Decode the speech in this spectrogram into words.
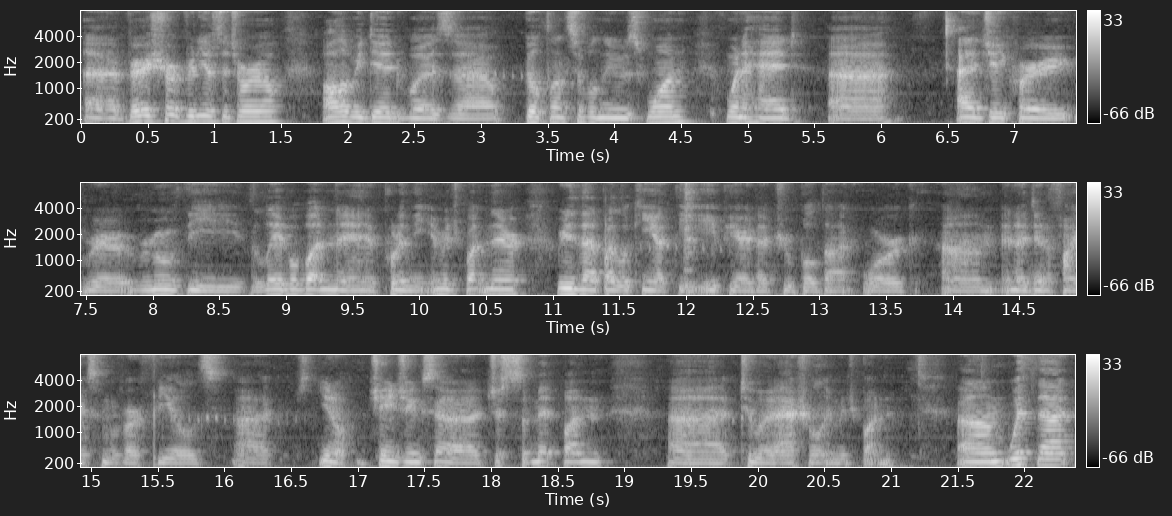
a very short video tutorial. All that we did was uh, built on Simple News 1, went ahead, uh, added jQuery, re removed the, the label button and put in the image button there. We did that by looking at the api.drupal.org um, and identifying some of our fields, uh, you know, changing uh, just submit button uh, to an actual image button. Um, with that,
